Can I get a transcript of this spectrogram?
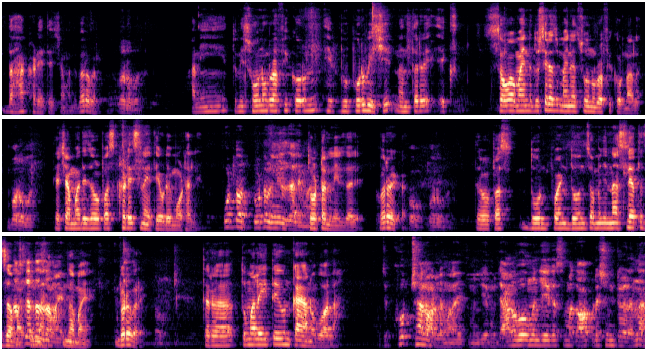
दहा खडे त्याच्यामध्ये. बरोबर? बरोबर. आणि तुम्ही सोनोग्राफी करून हे पू- पूर्वीची नंतर एक सव्वा महिन्या दुसऱ्याच महिन्यात सोनोग्राफी करून आला बरोबर. त्याच्यामध्ये जवळपास खडेच नाही तेवढे मोठाले. टोटल टोटल नील झाले मला. टोटल नील झाले. बरोबर आहे का? हो बरोबर. जवळपास दोन पॉईंट दोनचा म्हणजे नसल्यातच जमा आहे नसल्यातच जमा. आहे. जमा आहे. बरोबर आहे. हो. तर अं, तुम्हाला इथे येऊन काय अनुभव आला? म्हणजे खूप छान वाटलं मला इथं. म्हणजे म्हणजे अनुभव म्हणजे कसं माझं ऑपरेशन टळलं ना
